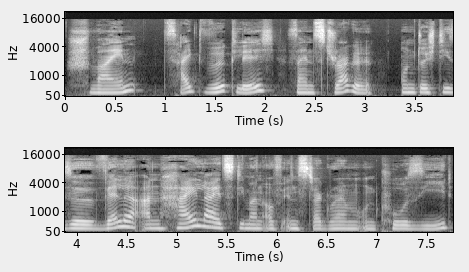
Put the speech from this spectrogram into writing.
Schwein zeigt wirklich sein Struggle. Und durch diese Welle an Highlights, die man auf Instagram und Co sieht,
